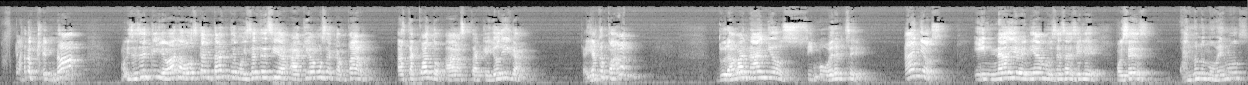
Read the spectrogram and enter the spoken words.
Pues claro que no. Moisés es el que llevaba la voz cantante. Moisés decía, aquí vamos a acampar. ¿Hasta cuándo? Hasta que yo diga. Y ahí acapaban. Duraban años sin moverse. Años. Y nadie venía a Moisés a decirle, Moisés, ¿cuándo nos movemos?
